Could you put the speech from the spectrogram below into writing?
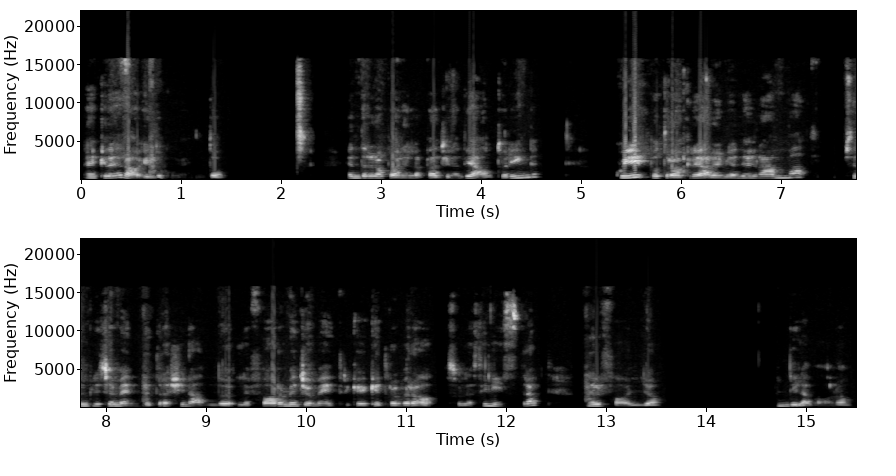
e creerò il documento. Entrerò poi nella pagina di authoring. Qui potrò creare il mio diagramma semplicemente trascinando le forme geometriche che troverò sulla sinistra nel foglio di lavoro.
